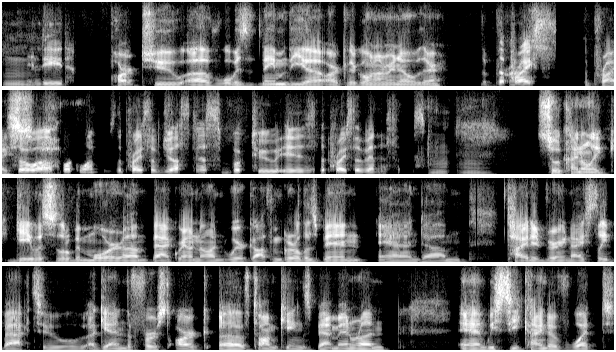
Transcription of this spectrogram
Indeed. Part two of what was the name of the uh, arc they're going on right now over there? The price. The price. So, uh, book one is the price of justice. Book two is the price of innocence. So it kind of like gave us a little bit more um, background on where Gotham Girl has been, and um, tied it very nicely back to again the first arc of Tom King's Batman run, and we see kind of what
